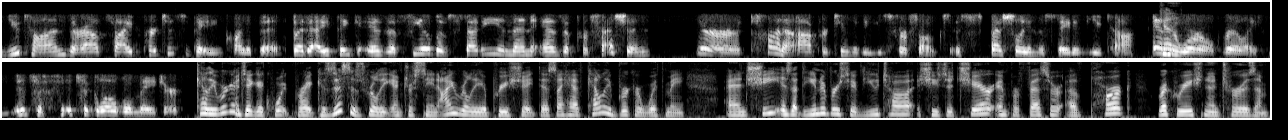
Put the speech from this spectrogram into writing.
Utahns are outside participating quite a bit. But I think as a field of study and then as a profession, there are a ton of opportunities for folks, especially in the state of Utah and the world. Really, it's a it's a global major. Kelly, we're going to take a quick break because this is really interesting. I really appreciate this. I have Kelly Bricker with me, and she is at the University of Utah. She's a chair and professor of park recreation and tourism,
